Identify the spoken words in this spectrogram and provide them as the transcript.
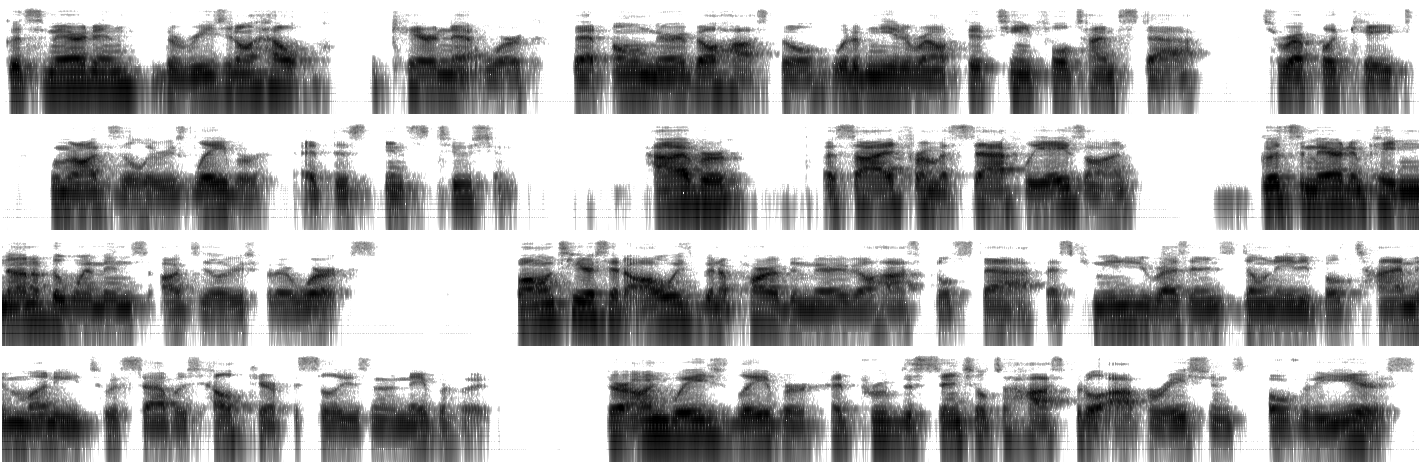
Good Samaritan, the regional health care network that owned Maryvale Hospital, would have needed around 15 full-time staff to replicate Women Auxiliaries labor at this institution. However, aside from a staff liaison, Good Samaritan paid none of the women's auxiliaries for their works. Volunteers had always been a part of the Maryvale Hospital staff as community residents donated both time and money to establish healthcare facilities in the neighborhood. Their unwaged labor had proved essential to hospital operations over the years.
